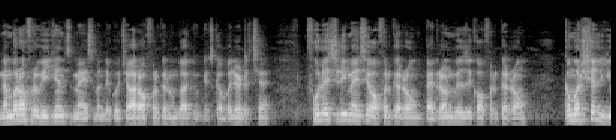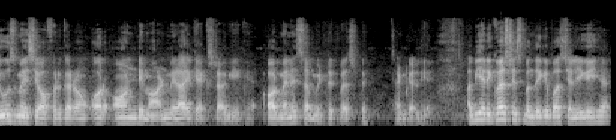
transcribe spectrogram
नंबर ऑफ़ रिविजन्स मैं इस बंदे को चार ऑफ़र करूँगा, क्योंकि इसका बजट अच्छा है। फुल एचडी मैं इसे ऑफ़र कर रहा हूँ बैकग्राउंड म्यूज़िक ऑफ़र कर रहा हूँ। कमर्शियल यूज़ में इसे ऑफ़र कर रहा हूँ और ऑन डिमांड मेरा एक एक्स्ट्रा गिग है और मैंने सबमिट रिक्वेस्ट पे सेंड कर दिया। अब ये रिक्वेस्ट इस बंदे के पास चली गई है,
